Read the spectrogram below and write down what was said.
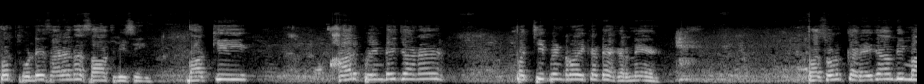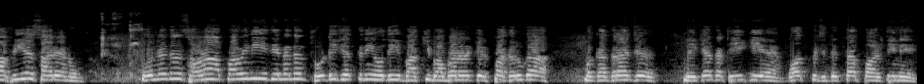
ਪਰ ਤੁਹਾਡੇ ਸਾਰਿਆਂ ਦਾ ਸਾਥ ਵੀ ਸੀ। ਬਾਕੀ ਹਰ ਪਿੰਡ ਜਾਣਾ ਹੈ, 25 ਪਿੰਡ ਰੋਜ਼ ਇਕੱਠੇ ਕਰਨੇ ਆ ਬਸ ਹੁਣ ਘਰੇ ਜਾਣ ਦੀ ਮਾਫੀ ਹੈ ਸਾਰਿਆਂ ਨੂੰ। ਉਹਨੇ ਦਿਨ ਸੌਣਾ, ਆਪਾਂ ਵੀ ਨਹੀਂ ਜਿੰਨਾਂ ਦਿਨ ਤੁਹਾਡੀ ਜਿੱਤ ਨਹੀਂ ਆਉਂਦੀ, ਬਾਕੀ ਬਾਬਾ ਨਾਲ ਕਿਰਪਾ ਕਰੂਗਾ। ਮੁਕੱਦਰਾਂ 'ਚ ਲਿਖਿਆ ਤਾਂ ਠੀਕ ਹੀ ਹੈ, ਬਹੁਤ ਕੁਝ ਦਿੱਤਾ ਪਾਰਟੀ ਨੇ।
